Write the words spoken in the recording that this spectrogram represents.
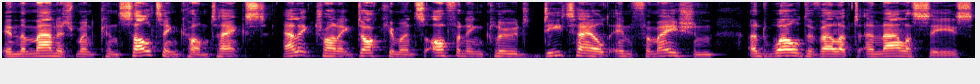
In the management consulting context, electronic documents often include detailed information and well developed analyses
